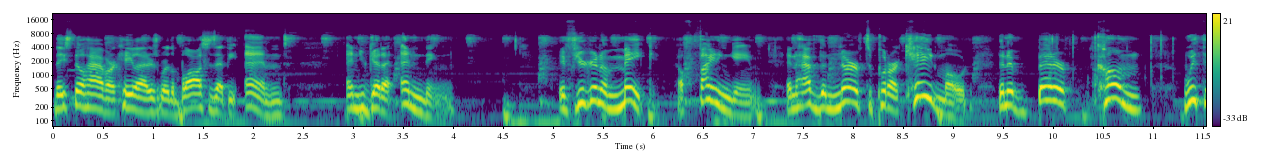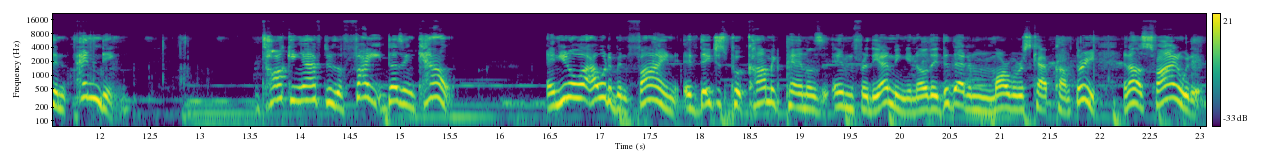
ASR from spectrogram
They still have arcade ladders where the boss is at the end, and you get an ending. If you're gonna make a fighting game and have the nerve to put arcade mode, then it better come with an ending. Talking after the fight doesn't count. And you know what? I would have been fine if they just put comic panels in for the ending. You know, they did that in Marvel vs. Capcom 3, and I was fine with it.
